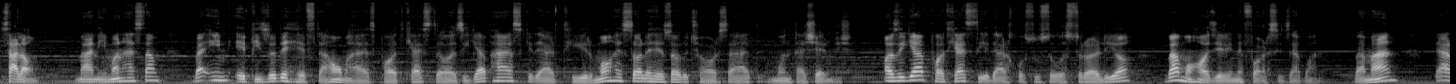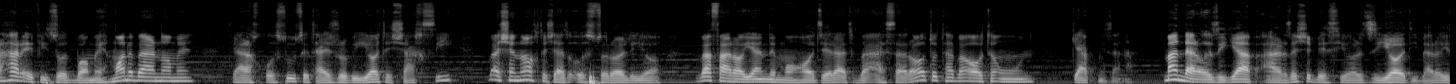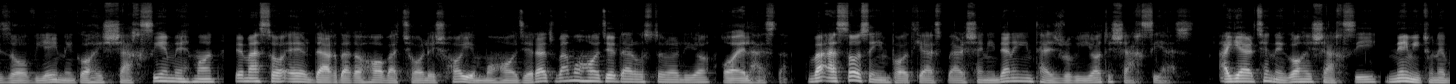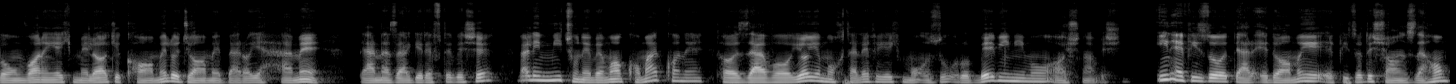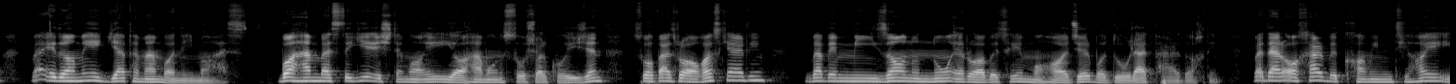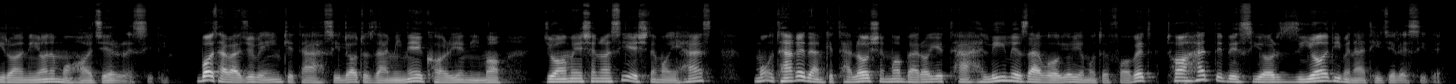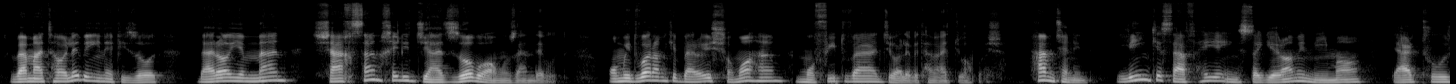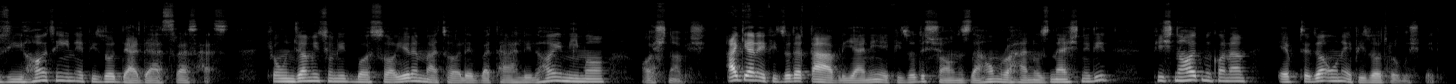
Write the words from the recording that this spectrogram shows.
سلام. من ایمان هستم و این اپیزود هفدهم از پادکست آزیگپ هست که در تیر ماه سال 1400 منتشر میشه. آزیگپ پادکستیه در خصوص استرالیا و مهاجرین فارسی زبان و من در هر اپیزود با مهمان برنامه در خصوص تجربیات شخصی و شناختش از استرالیا و فرایند مهاجرت و اثرات و طبعات اون گپ می‌زنم. من در آزیگپ ارزش بسیار زیادی برای زاویه نگاه شخصی مهمان به مسائل، دقدقه ها و چالش های مهاجرت و مهاجر در استرالیا قائل هستم و اساس این پادکست بر شنیدن این تجربیات شخصی است. اگرچه نگاه شخصی نمی‌تونه به عنوان یک ملاک کامل و جامع برای همه در نظر گرفته بشه ولی می‌تونه به ما کمک کنه تا زوایای مختلف یک موضوع رو ببینیم و آشنا بشیم. این اپیزود در ادامه اپیزود 16 هم و ادامه گپ من با نیما هست. با همبستگی اجتماعی یا همون سوشال کوهیژن صحبت رو آغاز کردیم و به میزان و نوع رابطه مهاجر با دولت پرداختیم و در آخر به کامیونیتی های ایرانیان مهاجر رسیدیم. با توجه به اینکه تحصیلات و زمینه کاری نیما جامعه شناسی اجتماعی هست معتقدم که تلاش ما برای تحلیل زوایای متفاوت تا حد بسیار زیادی به نتیجه رسیده و مطالب این اپیزود برای من شخصا خیلی جذاب و آموزنده بود. امیدوارم که برای شما هم مفید و جالب توجه باشه. همچنین لینک صفحه اینستاگرام نیما در توضیحات این اپیزود در دسترس هست که اونجا می‌تونید با سایر مطالب و تحلیل های نیما آشنا بشید. اگر اپیزود قبل یعنی اپیزود 16 هم رو هنوز نشنیدید پیشنهاد می‌کنم ابتدا اون اپیزود رو گوش بدید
